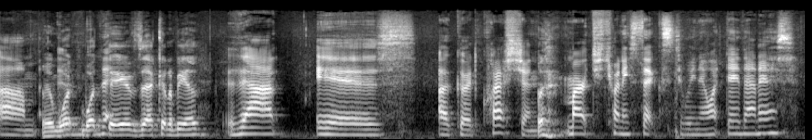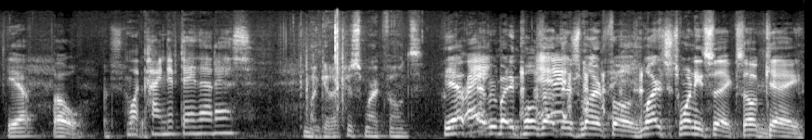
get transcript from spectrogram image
um, And what, what th- day is that going to be on? that is a good question. March 26th. Do we know what day that is? Yeah. Oh. What kind of day that is? Come on, get out your smartphones. Yep, Right? everybody pulls out their eh. smartphones. March 26. Okay.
